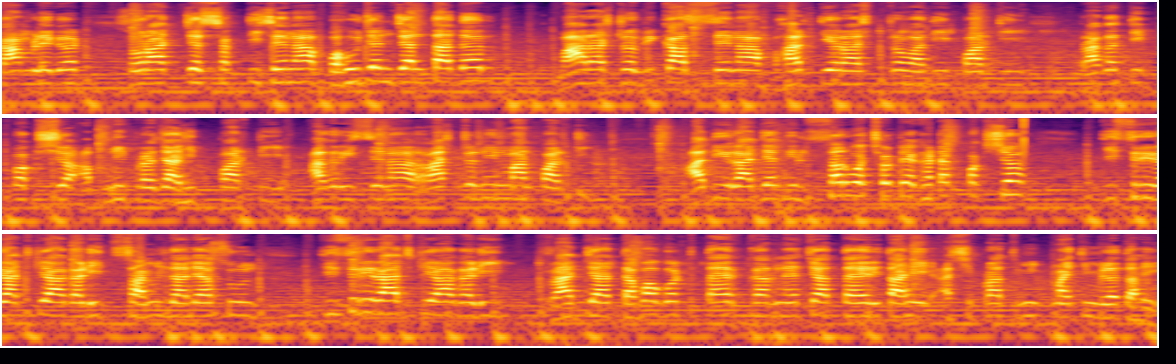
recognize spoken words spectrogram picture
कांबळेगट स्वराज्य शक्ती सेना बहुजन जनता दल महाराष्ट्र विकास सेना भारतीय राष्ट्रवादी पार्टी प्रागतिक पक्ष अपनी प्रजाहित पार्टी आगरी सेना राष्ट्र निर्माण पार्टी. आदी राज्यातील सर्व छोटे घटक पक्ष तिसरी राजकीय आघाडीत सामील झाले असून तिसरी राजकीय आघाडी राज्यात दबाव गट तयार करण्याच्या तयारीत आहे अशी प्राथमिक माहिती मिळत आहे.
